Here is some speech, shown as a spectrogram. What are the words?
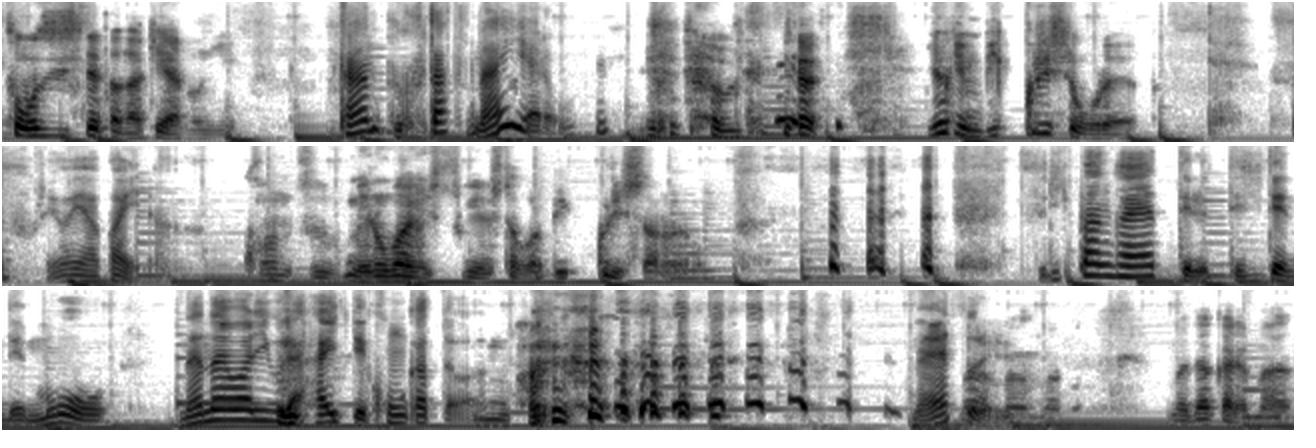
掃除してただけやのに。ガンプ2つないやろ。やけんびっくりして、俺。それはやばいな。ガンツ目の前に出現したからびっくりしたのよ。釣りパンが流行ってるって時点でもう7割ぐらい入ってこんかったわ。もう何やそれ。まあまあまあ。まあ、だからまあ、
